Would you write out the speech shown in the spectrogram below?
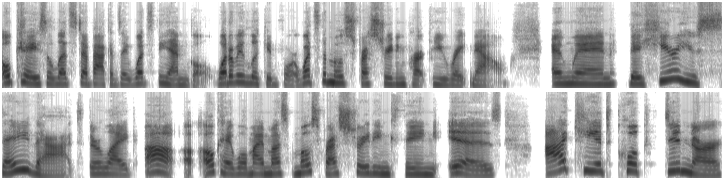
okay, so let's step back and say, what's the end goal? What are we looking for? What's the most frustrating part for you right now? And when they hear you say that, they're like, oh, okay, well, my most, most frustrating thing is I can't cook dinner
